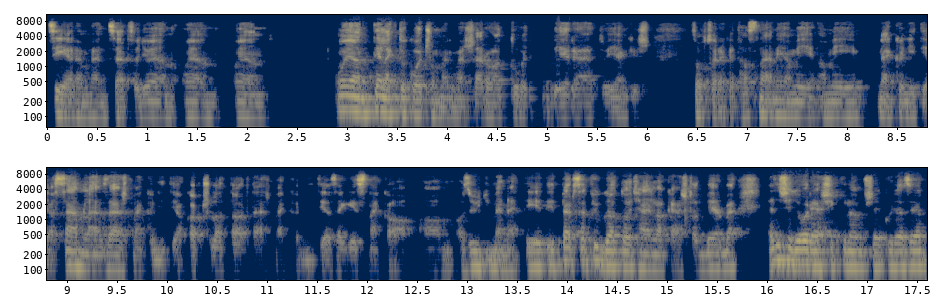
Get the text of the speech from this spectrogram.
CRM rendszert, vagy olyan, olyan, olyan, olyan tényleg tök olcsón megvásárolható, vagy bérelhető ilyen kis szoftvereket használni, ami, ami megkönnyíti a számlázást, megkönnyíti a kapcsolattartást, megkönnyíti az egésznek a, a, az ügymenetét. Itt persze függ attól, hogy hány lakást ad bérbe. Ez is egy óriási különbség, hogy azért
